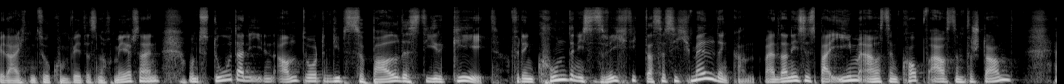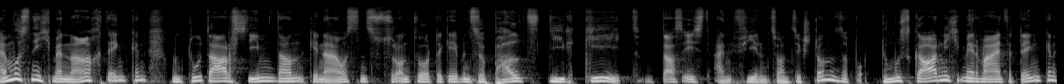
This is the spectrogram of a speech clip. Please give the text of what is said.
vielleicht in Zukunft wird es noch mehr sein, und du dann ihnen Antworten gibst, sobald es dir geht. Für den Kunden ist es wichtig, dass er sich melden kann, weil dann ist es bei ihm aus dem Kopf, aus dem Verstand. Er muss nicht mehr nachdenken und du darfst ihm dann genauestens zur Antwort geben, sobald es dir geht. Das ist ein 24-Stunden-Support. Du musst gar nicht mehr weiter denken,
